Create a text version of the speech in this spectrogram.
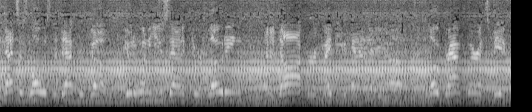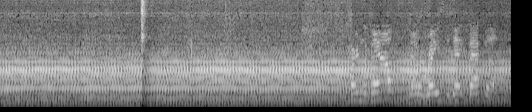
And that's as low as the deck will go. You would want to use that if you were loading at a dock or if maybe you had a uh, low ground clearance vehicle. Turn the valve, that'll raise the deck back up.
